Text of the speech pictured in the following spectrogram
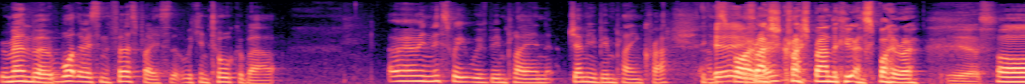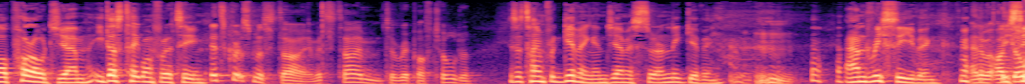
remember what there is in the first place that we can talk about. I mean, this week we've been playing. Jem, you've been playing Crash and Yay. Spyro. Crash, Crash Bandicoot, and Spyro. Yes. Oh, poor old Jem. He does take one for a team. It's Christmas time. It's time to rip off children. It's a time for giving, and Jem is certainly giving and receiving. Anyway, I Rece- don't,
